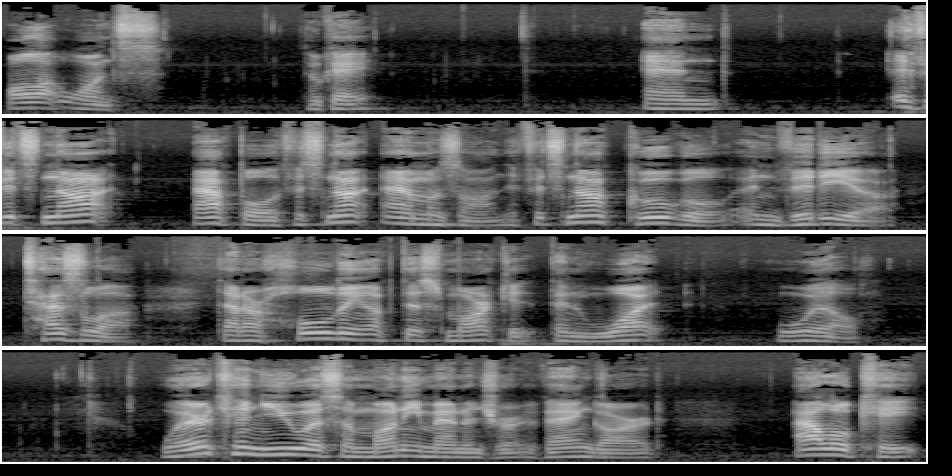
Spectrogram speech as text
all at once. Okay? And if it's not Apple, if it's not Amazon, if it's not Google, Nvidia, Tesla that are holding up this market, then what will? Where can you, as a money manager at Vanguard, allocate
